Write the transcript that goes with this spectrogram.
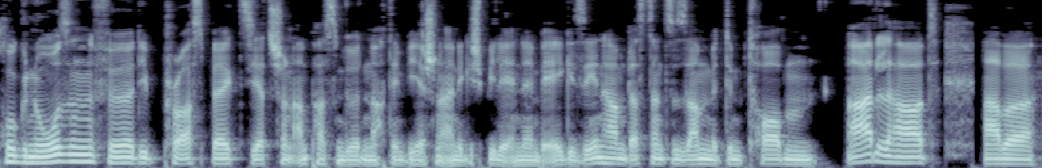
Prognosen für die Prospects jetzt schon anpassen würden, nachdem wir schon einige Spiele in der NBA gesehen haben. Das dann zusammen mit dem Torben Adelhardt. Aber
